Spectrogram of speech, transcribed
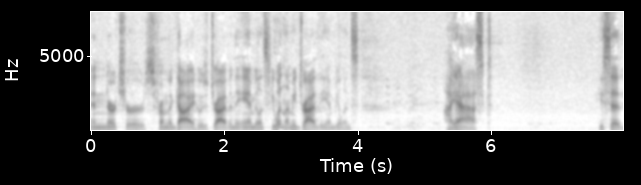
and nurturers from the guy who was driving the ambulance. He wouldn't let me drive the ambulance. I asked, he said,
